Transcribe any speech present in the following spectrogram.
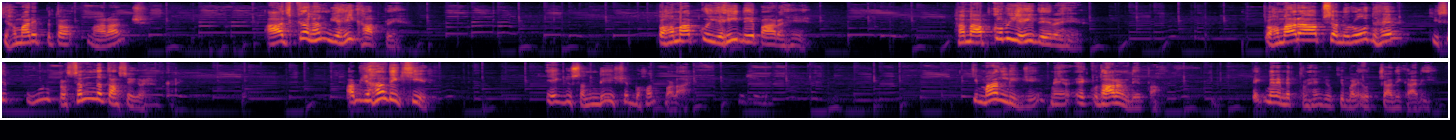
कि हमारे पिता महाराज, आजकल हम यही खाते हैं। तो हम आपको यही दे पा रहे हैं। हम आपको भी यही दे रहे हैं। तो हमारा आपसे अनुरोध है कि इसे पूर्ण प्रसन्नता से ग्रहण अब यहाँ देखिए एक जो संदेश है बहुत बड़ा है। कि मान लीजिए मैं एक उदाहरण देता हूँ। एक मेरे मित्र हैं जो कि बड़े उच्चाधिकारी हैं।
